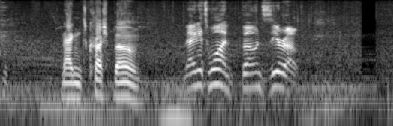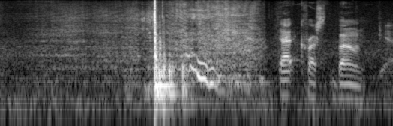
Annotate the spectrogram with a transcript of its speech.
Magnets crush bone. Magnets one, bones zero. That crushed bone. Yeah.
